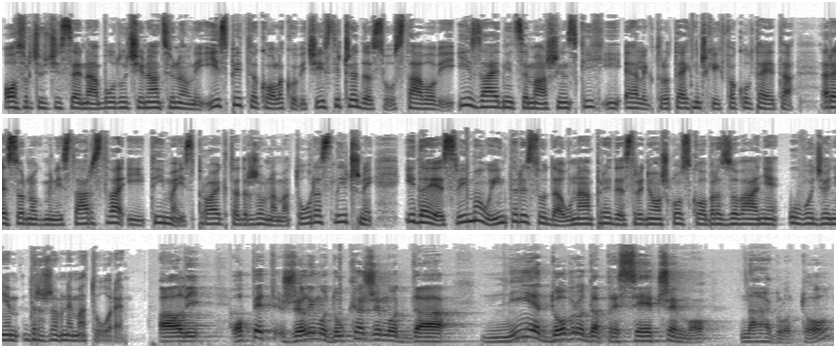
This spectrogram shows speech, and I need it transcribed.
Osvrćući se na budući nacionalni ispit, Kolaković ističe da su stavovi i zajednice mašinskih i elektrotehničkih fakulteta, resornog ministarstva i tima iz projekta Državna matura slični i da je svima u interesu da unaprede srednjoškolsko obrazovanje uvođenjem državne mature. Ali opet želimo da ukažemo da nije dobro da presečemo naglo to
